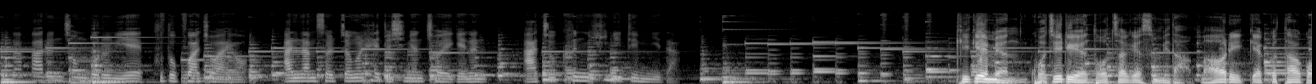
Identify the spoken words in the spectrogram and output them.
보다 빠른 정보를 위해 구독과 좋아요, 알람 설정을 해주시면 저에게는 아주 큰 힘이 됩니다. 기계면 고지리에 도착했습니다. 마을이 깨끗하고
